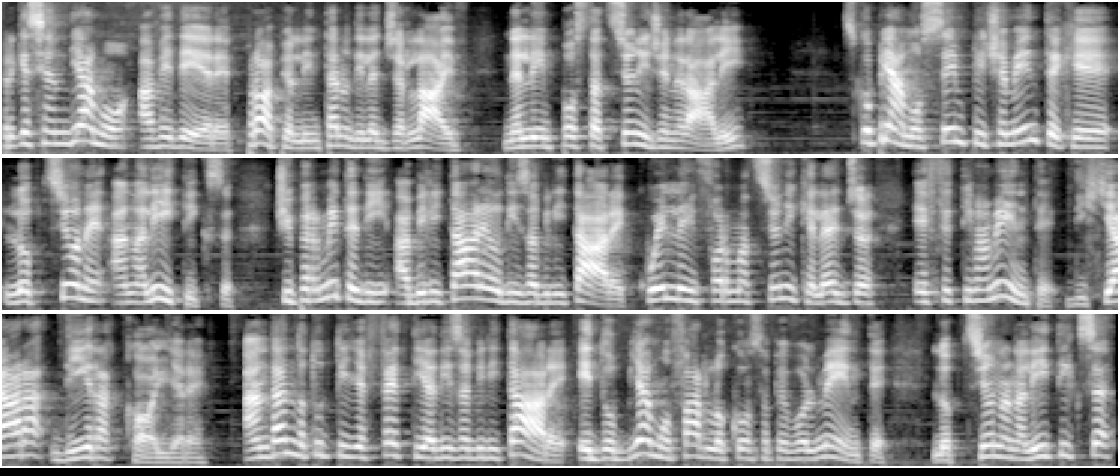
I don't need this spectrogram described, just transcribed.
perché se andiamo a vedere proprio all'interno di Ledger Live, nelle impostazioni generali, scopriamo semplicemente che l'opzione Analytics ci permette di abilitare o disabilitare quelle informazioni che Ledger effettivamente dichiara di raccogliere andando a tutti gli effetti a disabilitare e dobbiamo farlo consapevolmente l'opzione Analytics,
